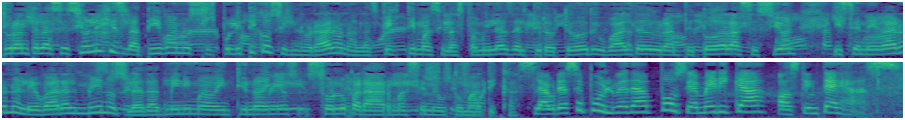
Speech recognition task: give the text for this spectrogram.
Durante la sesión legislativa, nuestros políticos ignoraron a las víctimas y las familias del tiroteo de Uvalde durante toda la sesión y se negaron a elevar al menos la edad mínima a 21 años solo para armas semiautomáticas. Laura Sepúlveda, Post de América, Austin, Texas.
